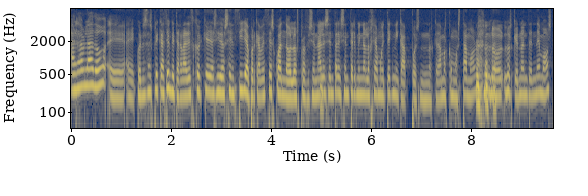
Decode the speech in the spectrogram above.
Has hablado, eh, eh, con esta explicación que te agradezco que haya sido sencilla, porque a veces cuando los profesionales entráis en terminología muy técnica, pues nos quedamos como estamos, los, que no entendemos.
